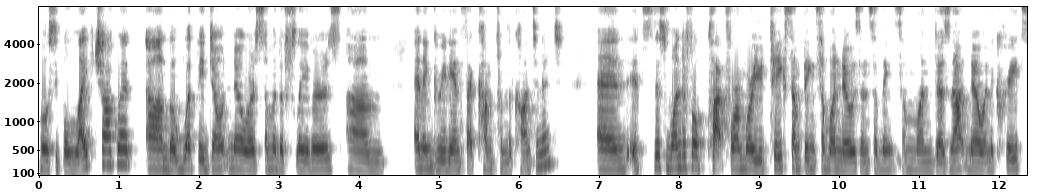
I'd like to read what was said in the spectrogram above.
Most people like chocolate, um, but what they don't know are some of the flavors um, and ingredients that come from the continent. And it's this wonderful platform where you take something someone knows and something someone does not know, and it creates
